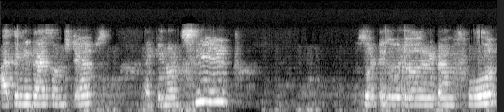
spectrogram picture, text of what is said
I think it has some steps. I cannot see it. So it is over here written for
